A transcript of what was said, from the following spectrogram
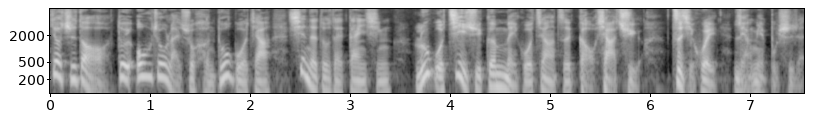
要知道哦，对欧洲来说，很多国家现在都在担心，如果继续跟美国这样子搞下去，自己会两面不是人。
